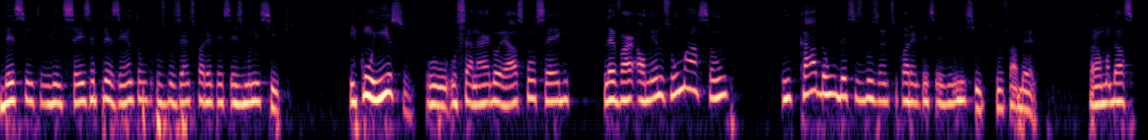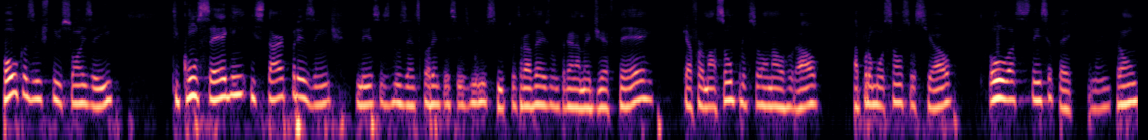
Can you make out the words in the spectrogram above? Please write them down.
Desses 126 representam os 246 municípios. E com isso, o, o Senar Goiás consegue levar ao menos uma ação em cada um desses 246 municípios, viu, Fabelli? Então, é uma das poucas instituições aí que conseguem estar presente nesses 246 municípios, através de um treinamento de FPR, que é a formação profissional rural, a promoção social ou assistência técnica. Né? Então,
